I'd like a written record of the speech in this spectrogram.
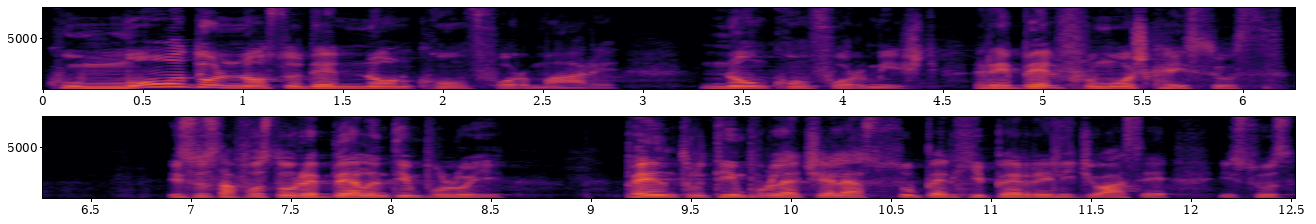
cu modul nostru de non-conformare, non-conformiști, rebeli frumoși ca Isus. Isus a fost un rebel în timpul lui. Pentru timpurile acelea super, hiper religioase, Isus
